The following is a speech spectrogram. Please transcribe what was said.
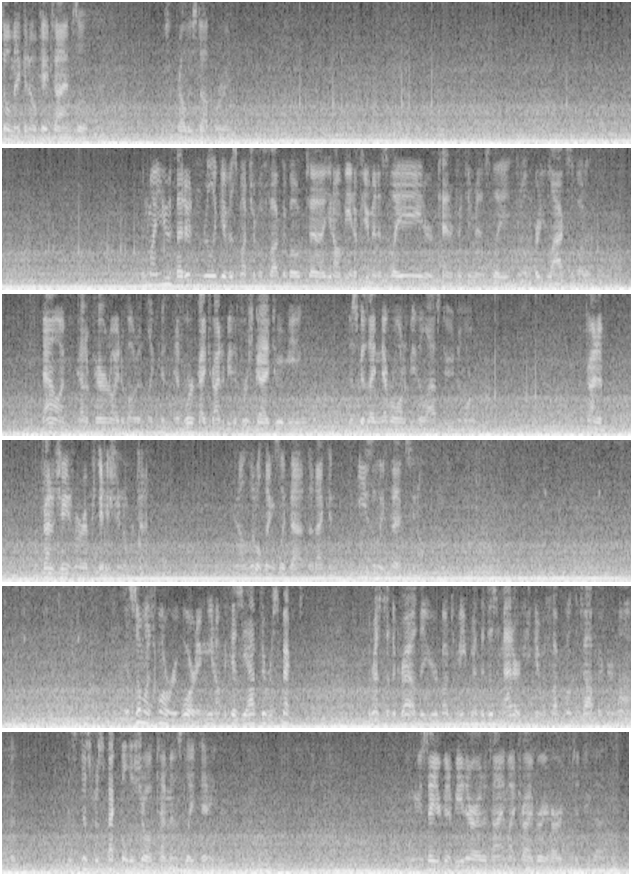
still making okay time, so I should probably stop worrying. In my youth, I didn't really give as much of a fuck about, uh, you know, being a few minutes late or 10 or 15 minutes late, you know, pretty lax about it. Now I'm kind of paranoid about it. Like at, at work, I try to be the first guy to a meeting just because I never want to be the last dude no more. I'm trying to, I'm trying to change my reputation over time. Little things like that that I can easily fix, you know. It's so much more rewarding, you know, because you have to respect the rest of the crowd that you're about to meet with. It doesn't matter if you give a fuck about the topic or not, but it's disrespectful to show up 10 minutes late to anything. When you say you're going to be there at a time, I try very hard to do that.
